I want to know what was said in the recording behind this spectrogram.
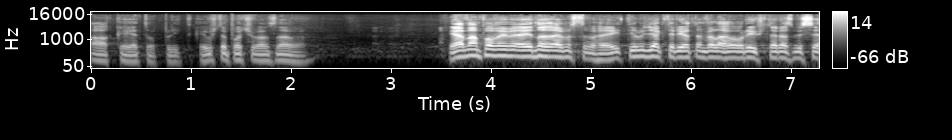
aké je to plítké. Už to počúvam znova. Já vám povím jedno tajemstvo, hej. Ty ľudia, kteří o tom veľa hovorí, už teraz by si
